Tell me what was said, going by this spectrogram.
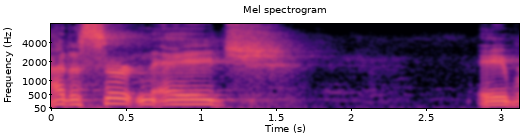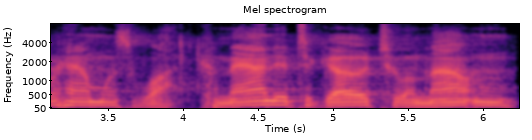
at a certain age, Abraham was what? Commanded to go to a mountain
